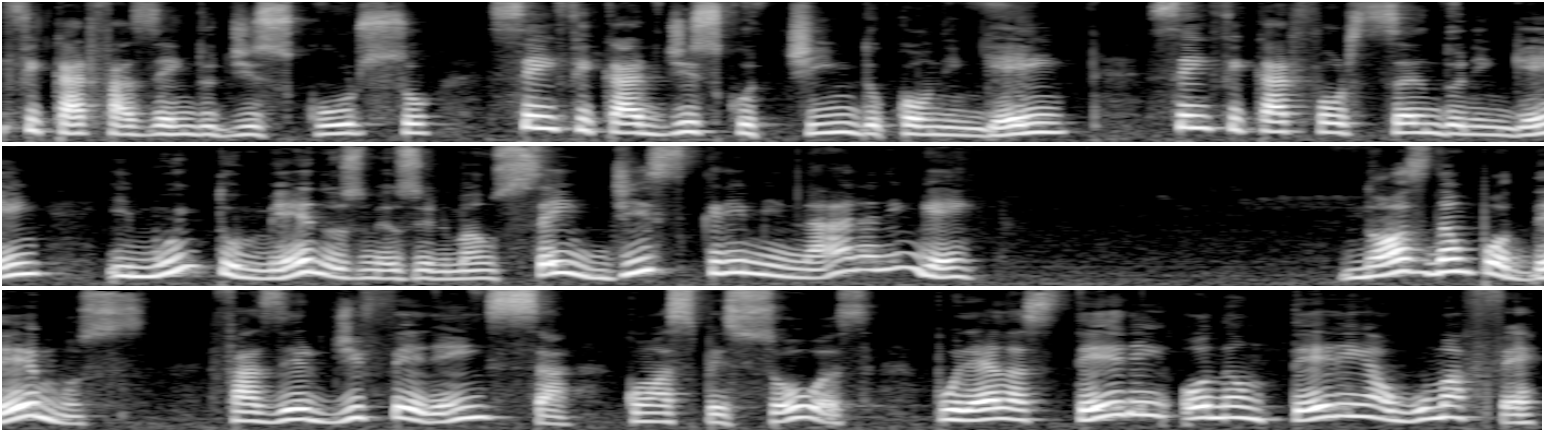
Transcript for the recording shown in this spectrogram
ficar fazendo discurso sem ficar discutindo com ninguém, sem ficar forçando ninguém e muito menos, meus irmãos, sem discriminar a ninguém. Nós não podemos fazer diferença com as pessoas por elas terem ou não terem alguma fé.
